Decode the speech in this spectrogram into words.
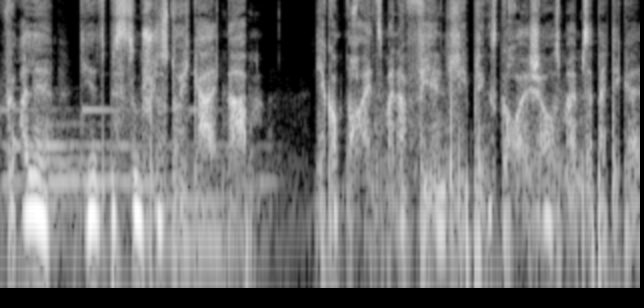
Für alle, die jetzt bis zum Schluss durchgehalten haben. Hier kommt noch eins meiner vielen Lieblingsgeräusche aus meinem Sabbatical.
